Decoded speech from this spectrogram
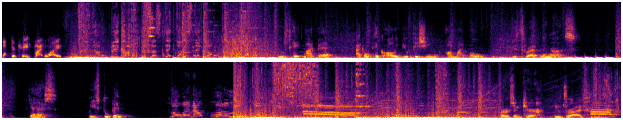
Fucking hate my life. You take my bet, I don't take all of you fishing on my boat. You threatening us? Yes. Are you stupid? Going out for the loot. Ah! Urgent care. You drive. Ah,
